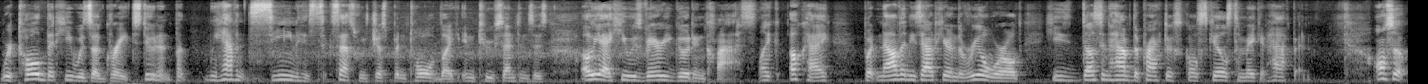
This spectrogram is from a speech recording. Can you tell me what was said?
We're told that he was a great student, but we haven't seen his success. We've just been told, like, in two sentences, oh, yeah, he was very good in class. Like, okay, but now that he's out here in the real world, he doesn't have the practical skills to make it happen. Also,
